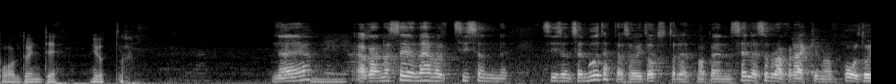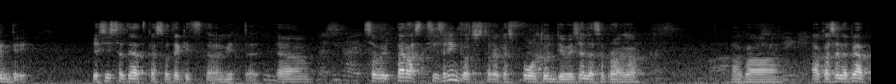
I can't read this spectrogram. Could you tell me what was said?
pool tundi juttu. nojah mm., aga noh, see vähemalt siis on, siis on see mõõdetav, sa võid otsustada, et ma pean selle sõbraga rääkima pool tundi. ja siis sa tead, kas sa tegid seda või mitte ja sa võid pärast siis ringi otsustada, kas pool tundi või selle sõbraga aga, aga selle peab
